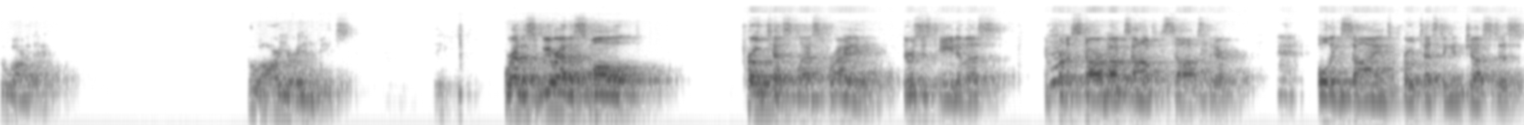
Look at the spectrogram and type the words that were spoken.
Who are they? Who are your enemies? We're at a, we were at a small protest last Friday. There was just eight of us in front of Starbucks. I don't know if you saw us there, holding signs, protesting injustice.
